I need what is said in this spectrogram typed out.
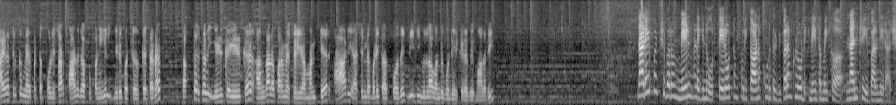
ஆயிரத்திற்கும் மேற்பட்ட போலீசார் பாதுகாப்பு பணியில் ஈடுபட்டிருக்கின்றனர். பக்தர்கள் இழுக்க இழுக்க அங்காள பரமேஸ்வரி அம்மன் தேர் ஆடி அசைந்தபடி தற்போது வீதி உலா வந்து கொண்டிருக்கிறது மாலதி. நடைபெற்று வரும் மேல்மலையினோர் தேரோட்டம் குறித்தான கூடுதல் விவரங்களோடு இணைந்தமைக்கு நன்றி பரணிராஜ்.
